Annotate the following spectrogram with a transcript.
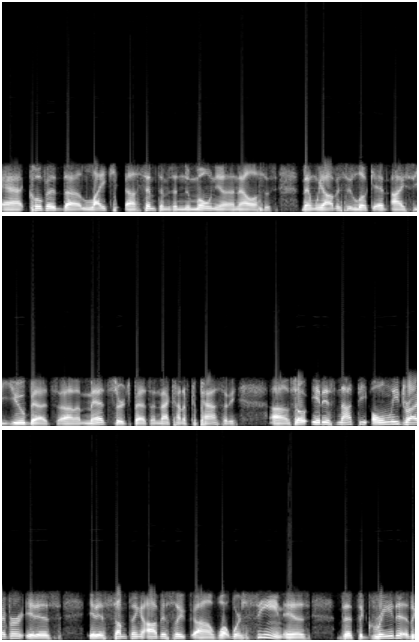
at COVID-like uh, symptoms and pneumonia analysis. Then we obviously look at ICU beds, uh, med surg beds, and that kind of capacity. Uh, so it is not the only driver. It is. It is something. Obviously, what we're seeing is that the the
